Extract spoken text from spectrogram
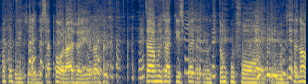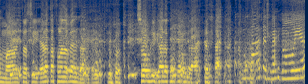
Por conta disso aí, dessa coragem aí. Ela... Estávamos aqui esperando, estamos com fome, tudo. Isso é normal. Então, assim, ela está falando a verdade. Eu sou obrigado a concordar. Não mata de vergonha.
